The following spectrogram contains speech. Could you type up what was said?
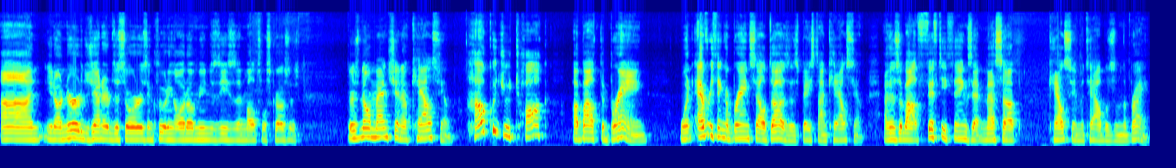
on you know neurodegenerative disorders, including autoimmune diseases and multiple sclerosis. There's no mention of calcium. How could you talk about the brain when everything a brain cell does is based on calcium? And there's about 50 things that mess up calcium metabolism in the brain.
